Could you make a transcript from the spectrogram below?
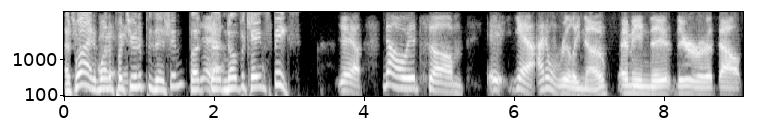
That's why I didn't want to put you in a position, but uh, yeah. uh, Novocaine speaks. Yeah. No, it's um. It, yeah, I don't really know. I mean, there there are about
